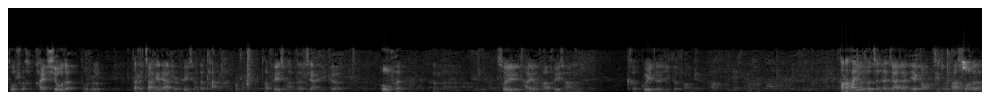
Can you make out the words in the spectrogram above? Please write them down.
都是很害羞的，都是。但是张贤亮是非常的坦然，他非常的这样一个 open，那么，所以他有他非常。可贵的一个方面啊，当然他有时候真真假假你也搞不清楚他说的，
